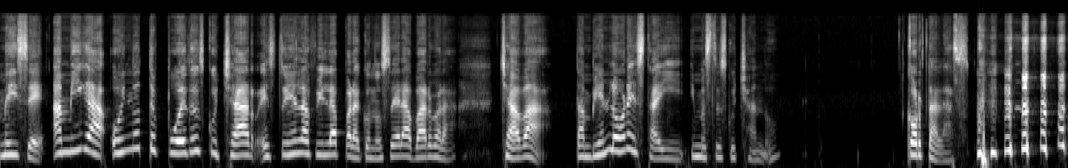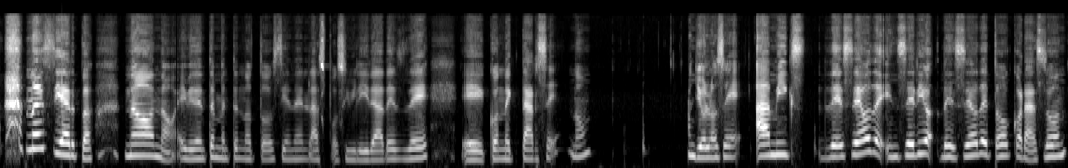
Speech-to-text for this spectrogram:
me dice, amiga, hoy no te puedo escuchar, estoy en la fila para conocer a Bárbara. Chava, también Lore está ahí y me está escuchando. Córtalas. no es cierto. No, no, evidentemente no todos tienen las posibilidades de eh, conectarse, ¿no? Yo lo sé. Amix, deseo de, en serio, deseo de todo corazón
